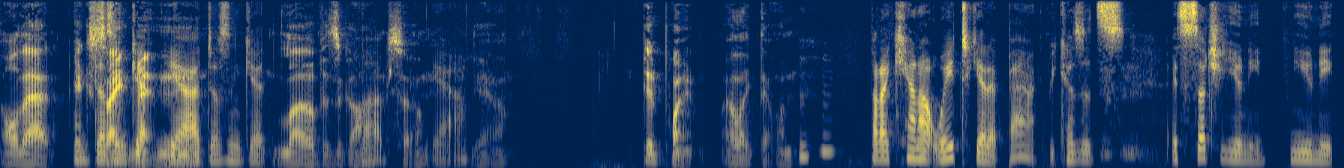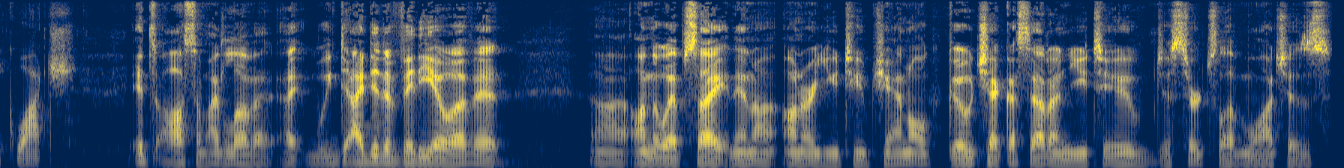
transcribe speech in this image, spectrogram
all that It doesn't excitement get yeah, it doesn't get. love is gone. loved, So yeah. yeah, good point. I like that one. But I cannot wait to get it back because it's it's such a unique unique watch. It's awesome. I love it. I, we I did a video of it uh, on the website and then on, on our YouTube channel. Go check us out on YouTube. Just search Love and Watches.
